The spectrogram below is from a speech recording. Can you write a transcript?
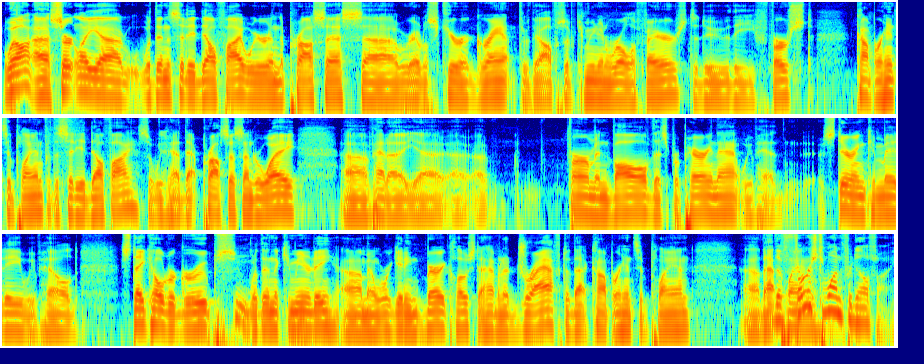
Well, uh, certainly uh, within the city of Delphi, we were in the process. Uh, we were able to secure a grant through the Office of Community and Rural Affairs to do the first comprehensive plan for the city of Delphi. So we've had that process underway. Uh, I've had a, uh, a, a firm involved that's preparing that. We've had a steering committee. We've held stakeholder groups within the community, um, and we're getting very close to having a draft of that comprehensive plan. Uh, that The plan, first one for Delphi.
